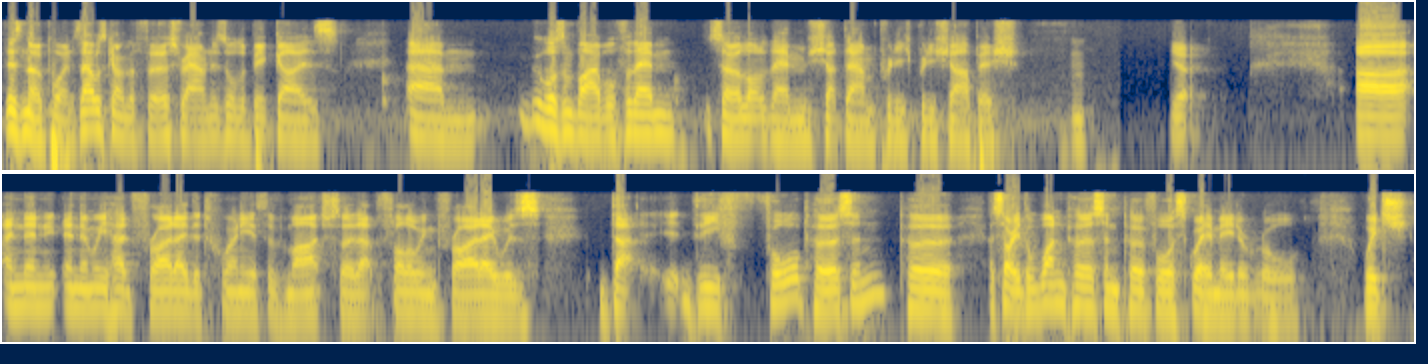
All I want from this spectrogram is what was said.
there's no point. So that was kind of the first round. Is all the big guys. Um, it wasn't viable for them, so a lot of them shut down pretty pretty sharpish. Yeah. Uh, and then and then we had Friday the twentieth of March. So that following Friday was that the four person per sorry the one person per four square meter rule, which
